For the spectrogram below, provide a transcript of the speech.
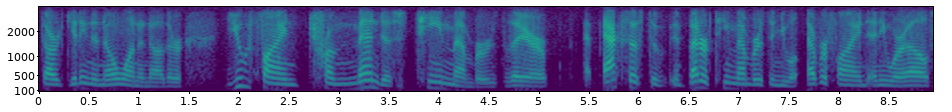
start getting to know one another, you find tremendous team members there, access to better team members than you will ever find anywhere else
